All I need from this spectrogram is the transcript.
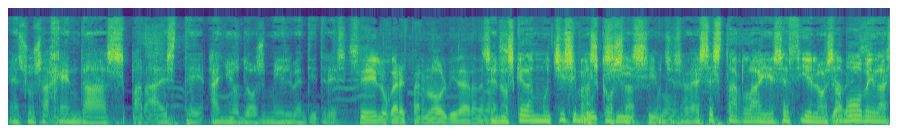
en sus agendas para este año 2023. Sí, lugares para no olvidar además. Se nos quedan muchísimas cosas. Muchísimo. muchísimas. Ese Starlight, ese cielo, esa ves, bóveda sí, sí,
